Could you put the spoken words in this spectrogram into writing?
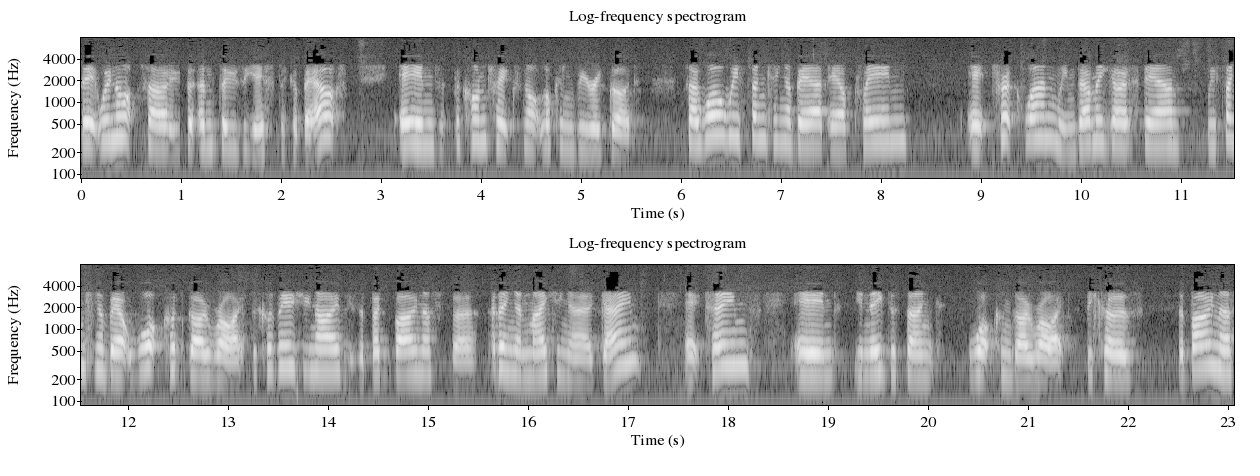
that we're not so enthusiastic about and the contract's not looking very good. So while we're thinking about our plan at trick one, when dummy goes down, we're thinking about what could go right because as you know, there's a big bonus for bidding and making a game at teams and you need to think what can go right because the bonus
